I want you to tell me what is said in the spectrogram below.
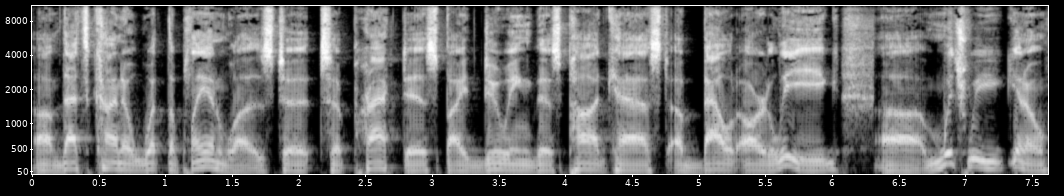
um, that's kind of what the plan was to to practice by doing this podcast about our league, um, which we you know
